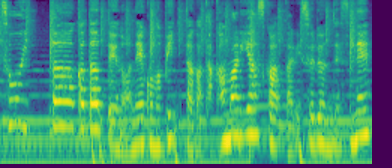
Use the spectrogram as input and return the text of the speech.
そういった方っていうのはねこのピッタが高まりやすかったりするんですね。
